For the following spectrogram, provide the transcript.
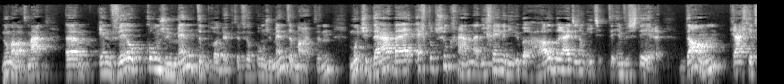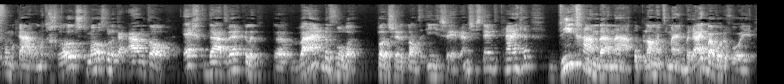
noem maar wat. Maar um, in veel consumentenproducten, veel consumentenmarkten, moet je daarbij echt op zoek gaan naar diegene die überhaupt bereid is om iets te investeren. Dan krijg je het voor elkaar om het grootst mogelijke aantal echt daadwerkelijk uh, waardevolle potentiële klanten in je CRM-systeem te krijgen. Die gaan daarna op lange termijn bereikbaar worden voor je.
